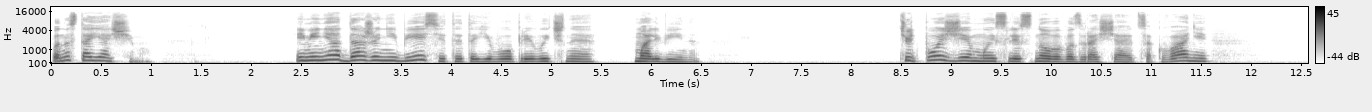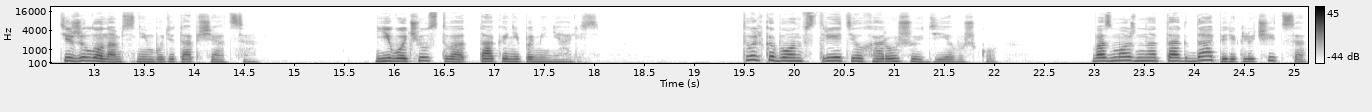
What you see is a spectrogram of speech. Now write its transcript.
По-настоящему. И меня даже не бесит это его привычная Мальвина. Чуть позже мысли снова возвращаются к Ване. Тяжело нам с ним будет общаться. Его чувства так и не поменялись. Только бы он встретил хорошую девушку. Возможно, тогда переключиться,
